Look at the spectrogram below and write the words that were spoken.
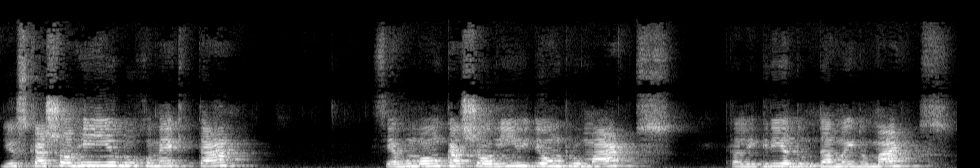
E os cachorrinhos, Lu, como é que tá? Você arrumou um cachorrinho e deu um pro Marcos, pra alegria do- da mãe do Marcos?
